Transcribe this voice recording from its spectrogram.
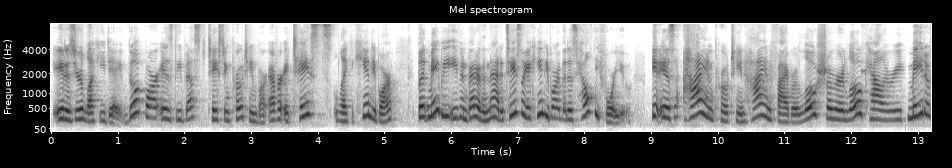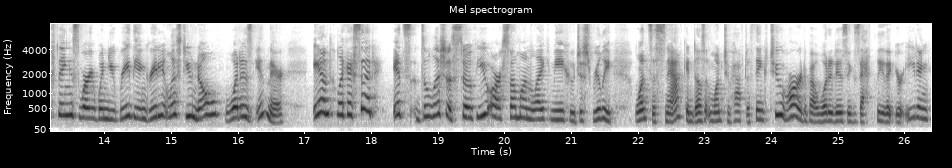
it is your lucky day. Built Bar is the best tasting protein bar ever. It tastes like a candy bar, but maybe even better than that, it tastes like a candy bar that is healthy for you. It is high in protein, high in fiber, low sugar, low calorie, made of things where when you read the ingredient list, you know what is in there. And like I said, it's delicious. So if you are someone like me who just really wants a snack and doesn't want to have to think too hard about what it is exactly that you're eating,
